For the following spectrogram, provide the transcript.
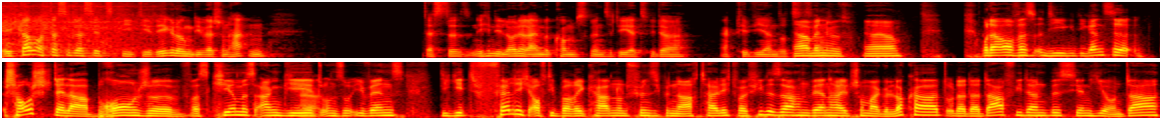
ich glaube auch, dass du das jetzt, die, die Regelung, die wir schon hatten, dass du nicht in die Leute reinbekommst, wenn sie die jetzt wieder aktivieren sozusagen. Ja, wenn du, ja, ja. Oder auch was die, die ganze Schaustellerbranche, was Kirmes angeht ja. und so Events, die geht völlig auf die Barrikaden und fühlen sich benachteiligt, weil viele Sachen werden halt schon mal gelockert oder da darf wieder ein bisschen hier und da.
